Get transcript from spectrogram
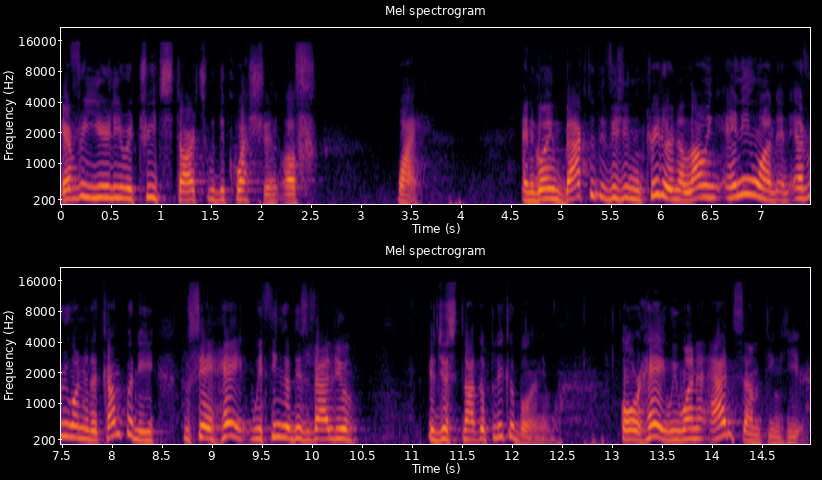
every yearly retreat starts with the question of why? And going back to the vision and credo and allowing anyone and everyone in the company to say, hey, we think that this value is just not applicable anymore. Or hey, we want to add something here.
